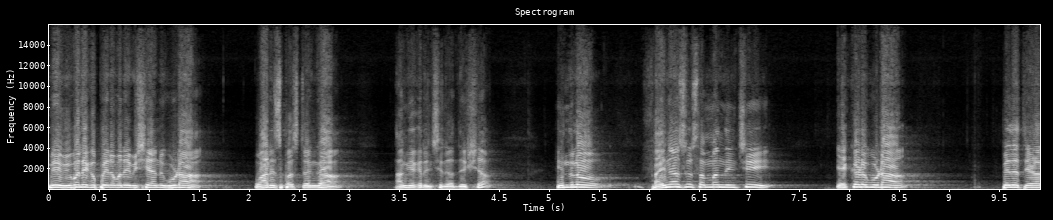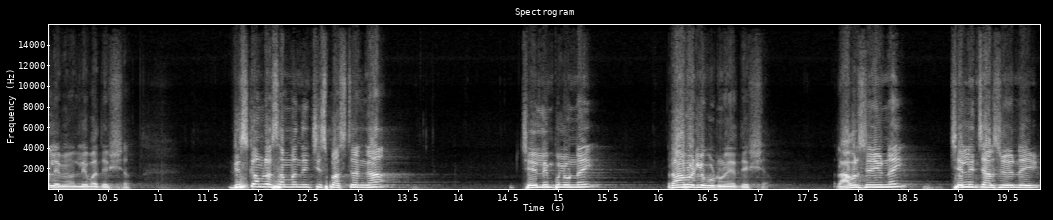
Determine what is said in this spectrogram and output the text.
మేము ఇవ్వలేకపోయినామనే విషయాన్ని కూడా వారు స్పష్టంగా అంగీకరించింది అధ్యక్ష. ఇందులో ఫైనాన్స్కు సంబంధించి ఎక్కడ కూడా పెద్ద తేడాలు లేమే లేవు అధ్యక్ష. డిస్కామ్లకు సంబంధించి స్పష్టంగా చెల్లింపులు ఉన్నాయి రాబడులు కూడా ఉన్నాయి అధ్యక్ష. రావాల్సినవి ఉన్నాయి చెల్లించాల్సినవి ఉన్నాయి.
